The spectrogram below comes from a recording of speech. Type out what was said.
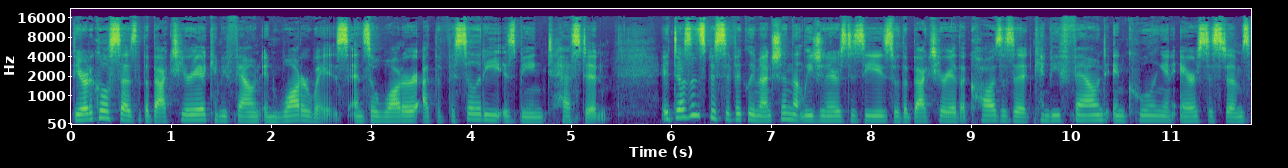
The article says that the bacteria can be found in waterways, and so water at the facility is being tested. It doesn't specifically mention that Legionnaire's disease or the bacteria that causes it can be found in cooling and air systems,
